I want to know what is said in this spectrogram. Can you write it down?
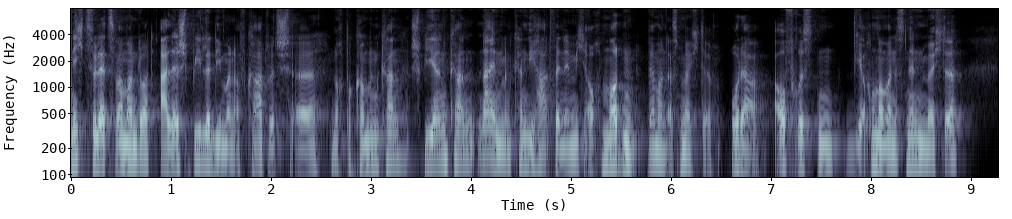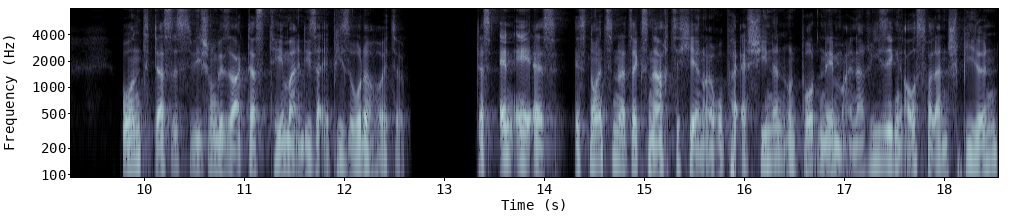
Nicht zuletzt, weil man dort alle Spiele, die man auf Cartridge äh, noch bekommen kann, spielen kann. Nein, man kann die Hardware nämlich auch modden, wenn man das möchte. Oder aufrüsten, wie auch immer man es nennen möchte. Und das ist, wie schon gesagt, das Thema in dieser Episode heute. Das NES ist 1986 hier in Europa erschienen und bot neben einer riesigen Auswahl an Spielen,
